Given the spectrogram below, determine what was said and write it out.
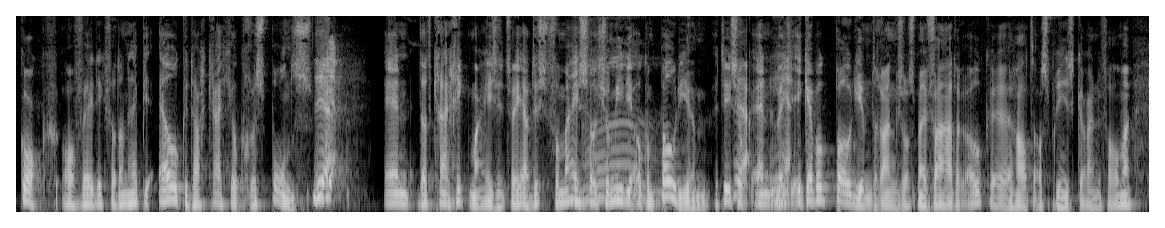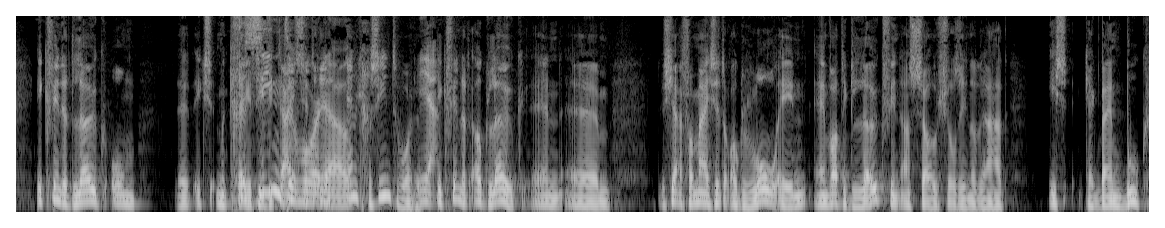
kok of weet ik veel, dan heb je elke dag krijg je ook respons. Ja. En dat krijg ik maar eens in twee jaar. Dus voor mij is social media ook een podium. Het is Ja. ook, en weet Ja. je, ik heb ook podiumdrang, zoals mijn vader ook eh, had als Prins Carnaval. Maar ik vind het leuk om ik, mijn creativiteit te zit erin worden en gezien te worden. Ja. Ik vind het ook leuk. En, ehm, dus ja, voor mij zit er ook lol in. En wat ik leuk vind aan socials inderdaad, is, kijk, bij een boek,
